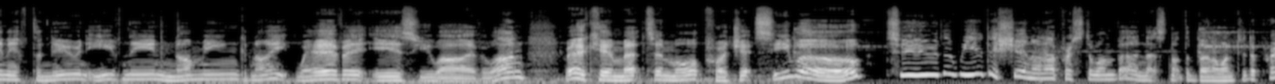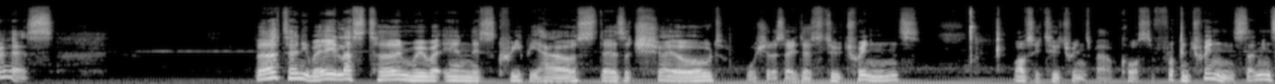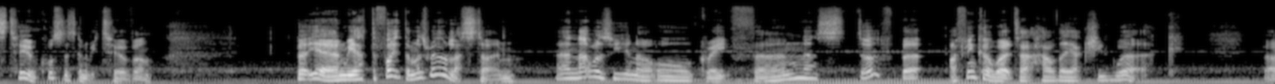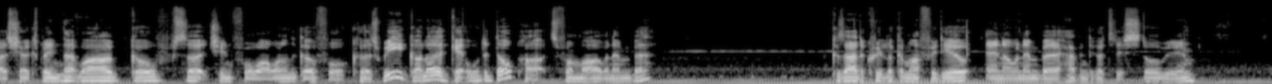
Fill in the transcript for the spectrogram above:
morning, afternoon, evening, numbing, night, wherever it is you are, everyone. Welcome back to more Project Zero to the Wii Edition. And I pressed the one button. That's not the button I wanted to press. But anyway, last time we were in this creepy house, there's a child, or should I say, there's two twins. Well, obviously two twins, but of course, the flipping twins, that means two. Of course there's going to be two of them. But yeah, and we had to fight them as well last time. And that was, you know, all great fun and stuff, but I think I worked out how they actually work. Uh, but I shall explain that while I go searching for what I wanted to go for, because we gotta get all the doll parts from Marv and Ember. Because I had a quick look at my video, and I remember having to go to this storeroom.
